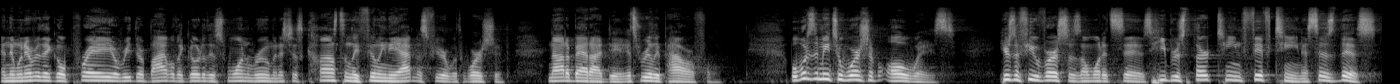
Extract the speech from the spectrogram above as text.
And then whenever they go pray or read their Bible, they go to this one room and it's just constantly filling the atmosphere with worship. Not a bad idea. It's really powerful. But what does it mean to worship always? Here's a few verses on what it says. Hebrews 13, 15. It says this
